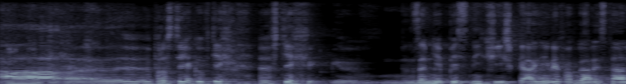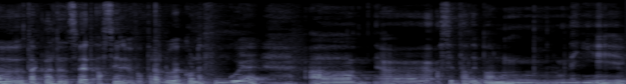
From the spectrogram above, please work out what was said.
A e, prostě jako v těch, v těch e, zeměpisných šířkách někde v Afghánistánu takhle ten svět asi opravdu jako nefunguje a e, asi Taliban není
